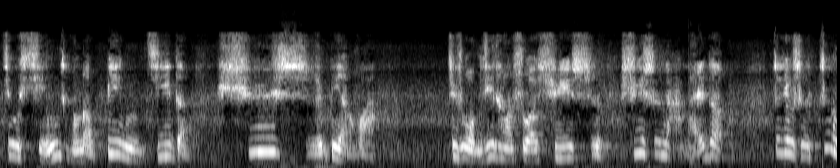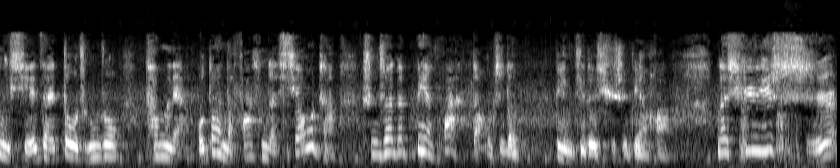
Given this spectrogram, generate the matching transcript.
就形成了病机的虚实变化。就是我们经常说虚实，虚实哪来的？这就是正邪在斗争中，他们俩不断的发生着消长盛衰的变化，导致的病机的虚实变化。那虚实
